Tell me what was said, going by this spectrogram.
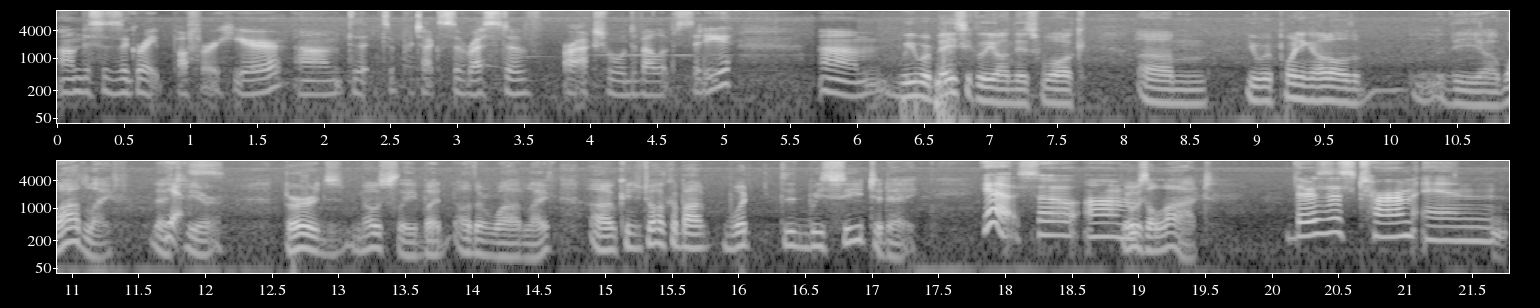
um, this is a great buffer here um, to, to protect the rest of our actual developed city. Um, We were basically on this walk. Um, you were pointing out all the the uh, wildlife that's Yes. here, birds mostly, but other wildlife. Uh, can you talk about what did we see today? yeah, so um, There was a lot. There's this term in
